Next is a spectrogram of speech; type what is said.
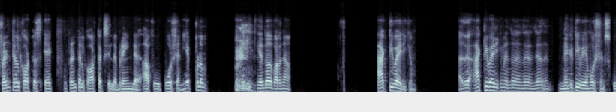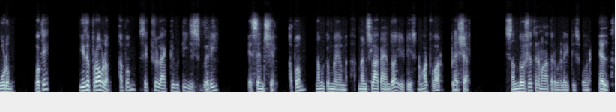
frontal cortex frontal cortex ഇല്ല ബ്രെയിന്റെ ആ പോർഷൻ എപ്പോഴും എന്താ പറഞ്ഞ? ആക്റ്റീവ് ആയിരിക്കും. അത് ആക്റ്റീവ് ആയിരിക്കും എന്താ നെഗറ്റീവ് എമോഷൻസ് കൂടും. ഓക്കെ ഇത് പ്രോബ്ലം അപ്പം sexual activity is very essential അപ്പം നമുക്ക് മനസ്സിലാക്കാൻ എന്തോ? It is not for pleasure സന്തോഷത്തിന് മാത്രമല്ല it is for health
